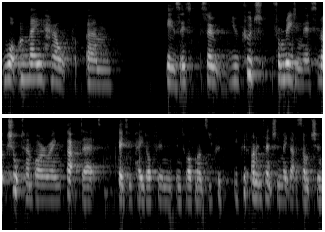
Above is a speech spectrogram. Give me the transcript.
What may help um, is, is so you could, from reading this, look, short-term borrowing, that debt going to be paid off in, in 12 months. You could, you could unintentionally make that assumption.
